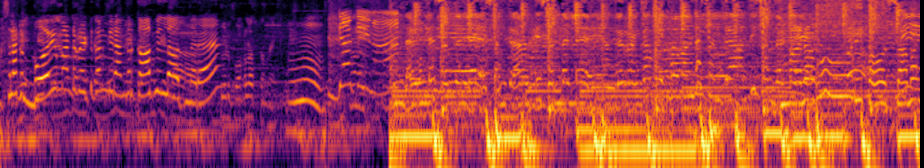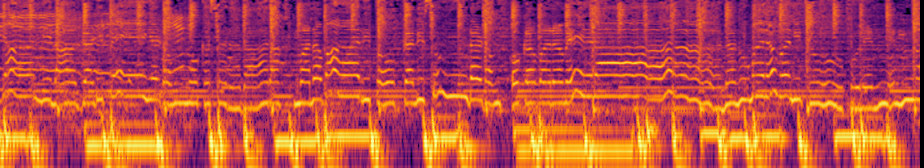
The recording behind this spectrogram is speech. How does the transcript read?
అసలు అక్కడ భోగి మంట పెట్టుకొని మీరు అందరు కాఫీలు తాగుతున్నారా? సంక్రాంతి సందలే అంగరంగ వైభవంగ సంక్రాంతి సందలే. ఒక వరమేరా నను మరవని చూపులెన్నెన్నో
